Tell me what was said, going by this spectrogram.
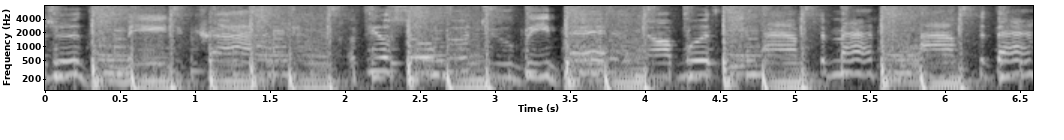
Pleasure that made you cry. I feel so good to be bad, not worth the aftermath. After that,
